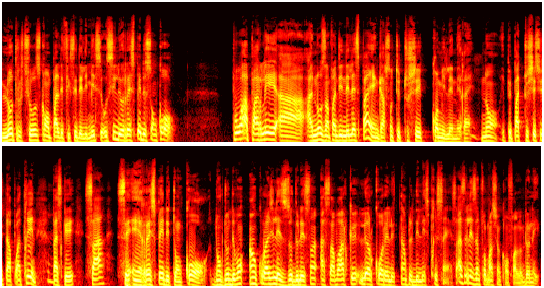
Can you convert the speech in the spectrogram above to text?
L'autre chose, quand on parle de fixer des limites, c'est aussi le respect de son corps. Pouvoir parler à, à nos enfants, dire ne laisse pas un garçon te toucher comme il aimerait. Non, il ne peut pas te toucher sur ta poitrine parce que ça, c'est un respect de ton corps. Donc nous devons encourager les adolescents à savoir que leur corps est le temple de l'Esprit Saint. Ça, c'est les informations qu'on va leur donner.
